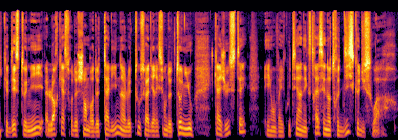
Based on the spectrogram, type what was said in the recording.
d'Estonie, l'orchestre de chambre de Tallinn, le tout sous la direction de Toniu Kajuste. Et on va écouter un extrait, c'est notre disque du soir.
